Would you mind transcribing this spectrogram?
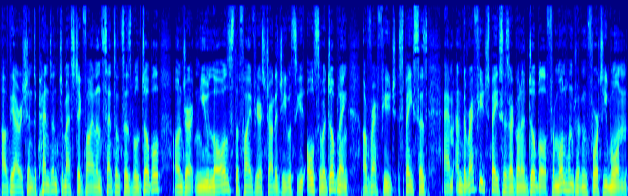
of the Irish Independent. Domestic violence sentences will double under new laws. The five year strategy will see also a doubling of refuge spaces, um, and the refuge spaces are going to double from 141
